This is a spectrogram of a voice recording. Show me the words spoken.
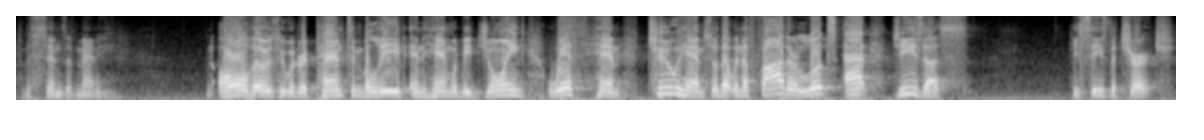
for the sins of many. And all those who would repent and believe in him would be joined with him, to him, so that when the Father looks at Jesus, he sees the church.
